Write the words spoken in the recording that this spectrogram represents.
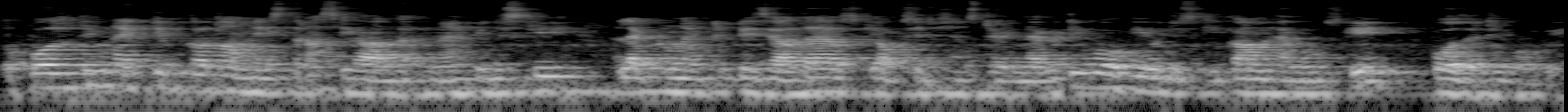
तो पॉजिटिव नेगेटिव का तो हमने इस तरह से याद रखना है कि जिसकी इलेक्ट्रोनेगेटिविटी ज़्यादा है, उसकी ऑक्सीडेशन स्टेट नेगेटिव होगी और जिसकी कम है, वो उसकी पॉजिटिव होगी।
